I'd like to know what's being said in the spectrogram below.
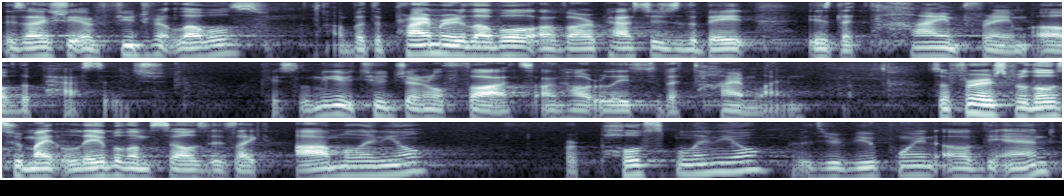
is actually at a few different levels. But the primary level of our passage debate is the time frame of the passage. Okay, so let me give you two general thoughts on how it relates to the timeline. So first, for those who might label themselves as like amillennial or postmillennial, with your viewpoint of the end.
